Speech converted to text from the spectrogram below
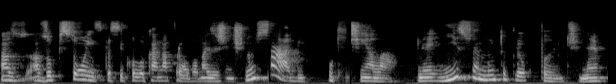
as, as opções para se colocar na prova, mas a gente não sabe o que tinha lá. Né? Isso é muito preocupante. Né?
